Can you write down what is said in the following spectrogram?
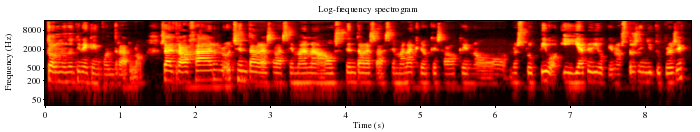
todo el mundo tiene que encontrarlo. O sea, el trabajar 80 horas a la semana o 70 horas a la semana creo que es algo que no, no es productivo. Y ya te digo que nosotros en YouTube Project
